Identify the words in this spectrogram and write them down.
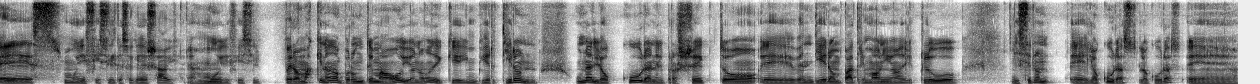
es muy difícil que se quede Xavi, es muy difícil. Pero más que nada por un tema obvio, ¿no? De que invirtieron una locura en el proyecto, eh, vendieron patrimonio del club, hicieron eh, locuras, locuras. Eh,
